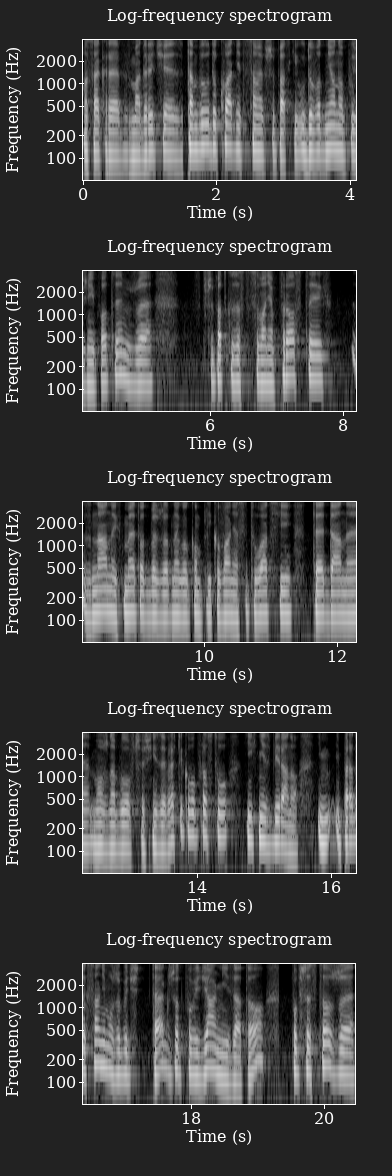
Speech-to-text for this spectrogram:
masakrę w Madrycie. Tam były dokładnie te same przypadki. Udowodniono później po tym, że w przypadku zastosowania prostych, znanych metod, bez żadnego komplikowania sytuacji, te dane można było wcześniej zebrać, tylko po prostu ich nie zbierano. I, paradoksalnie może być tak, że odpowiedzialni za to poprzez to, że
